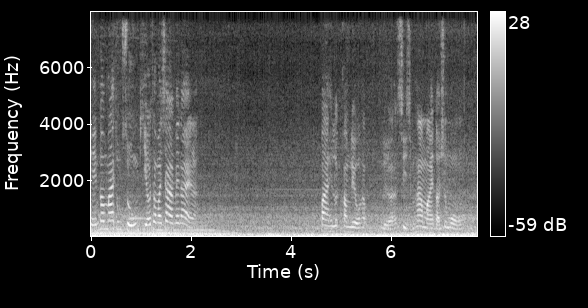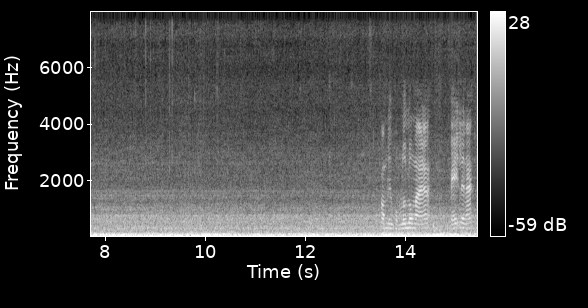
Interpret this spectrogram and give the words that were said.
เห็นต้นไม้สูงสูงเขียวธรรมชาติไม่ได้นะป้ายให้ลดความเร็วครับ เหลือ 45 ไมล์ต่อชั่วโมง ความเร็วผมลดลงมานะ เป๊ะเลยนะ 45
